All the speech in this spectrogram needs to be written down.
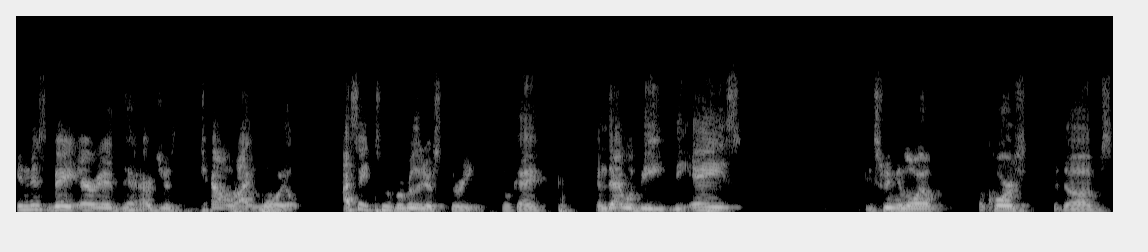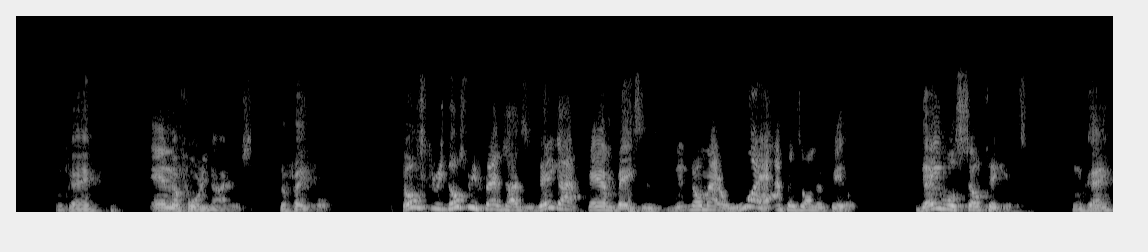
in this Bay Area that are just downright loyal. I say two, but really there's three. Okay, and that would be the A's, extremely loyal. Of course, the Dubs. Okay, and the 49ers, the faithful. Those three, those three franchises, they got fan bases. No matter what happens on the field, they will sell tickets. Okay,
